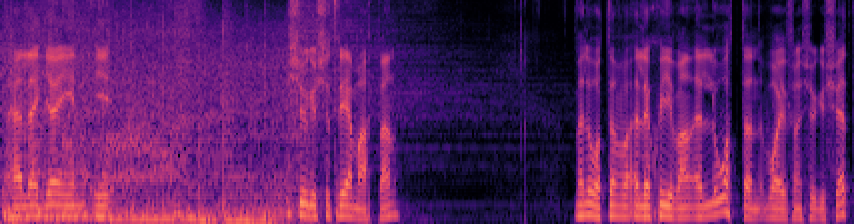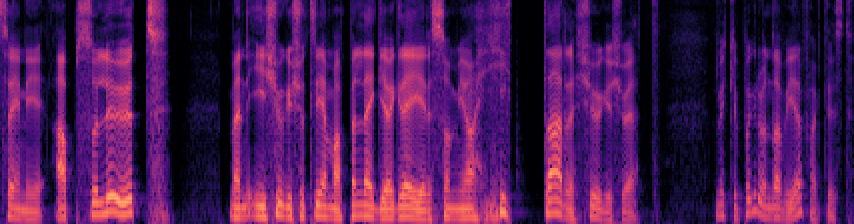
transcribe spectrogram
Det här lägger jag in i 2023-mappen. Men låten, eller skivan, eller låten var ju från 2021 säger ni. Absolut. Men i 2023-mappen lägger jag grejer som jag hittar 2021. Mycket på grund av er faktiskt.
